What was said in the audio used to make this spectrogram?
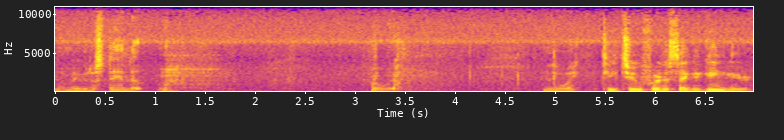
Now maybe it'll stand up. Oh well. Anyway, T2 for the Sega Game Gear.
